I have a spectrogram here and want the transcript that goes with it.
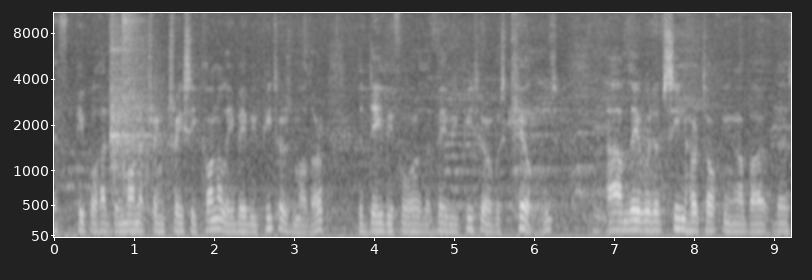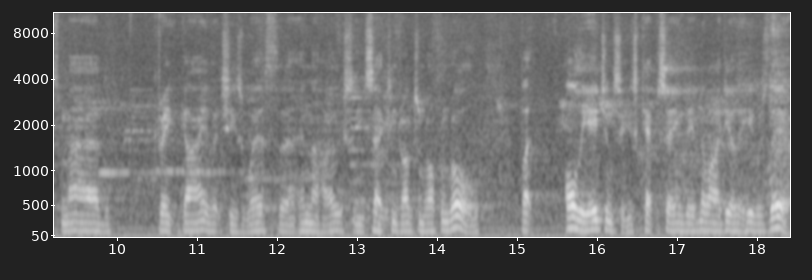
if people had been monitoring Tracey Connelly, baby Peter's mother, the day before that baby Peter was killed, mm-hmm. um, they would have seen her talking about this mad, great guy that she's with uh, in the house and sex and drugs and rock and roll. But all the agencies kept saying they had no idea that he was there.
